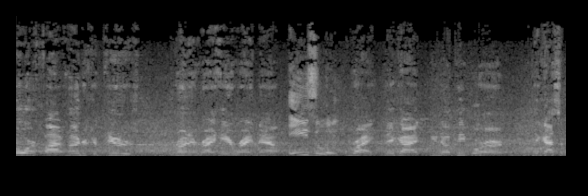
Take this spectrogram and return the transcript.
four or five hundred computers running right here, right now. Easily. Right. They got, you know, people are, they got some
